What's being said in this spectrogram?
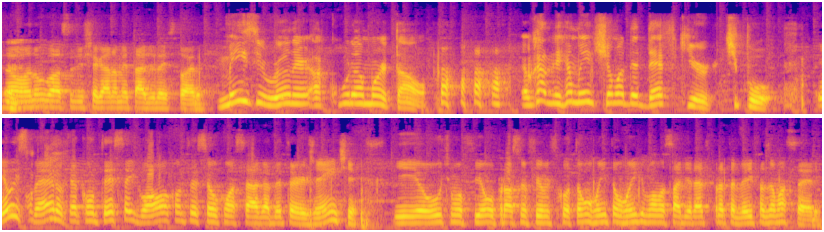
Não, eu não gosto de chegar na metade da história. Maze Runner, a cura mortal. o cara, ele realmente chama The Death Cure. Tipo, Eu espero que aconteça igual aconteceu com a saga Detergente e o último filme, o próximo filme ficou tão ruim, tão ruim que vão lançar direto pra TV e fazer uma série.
